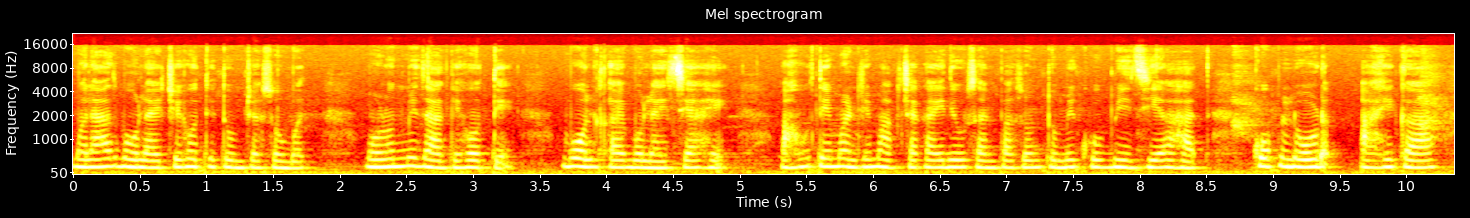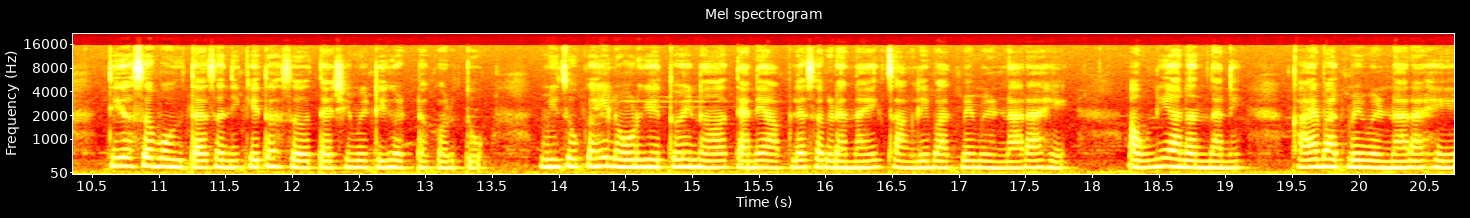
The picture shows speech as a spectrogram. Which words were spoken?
मला आज बोलायचे होते तुमच्यासोबत म्हणून मी जागे होते. बोल काय बोलायचे आहे? अहो ते म्हणजे मागच्या काही दिवसांपासून तुम्ही खूप बिझी आहात. खूप लोड आहे का? ती असं बोलताच अनिकेत असं त्याची मिठी घट्ट करतो. मी जो काही लोड घेतोय ना त्याने आपल्या सगळ्यांना एक चांगली बातमी मिळणार आहे. अवनी आनंदाने काय बातमी मिळणार आहे?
